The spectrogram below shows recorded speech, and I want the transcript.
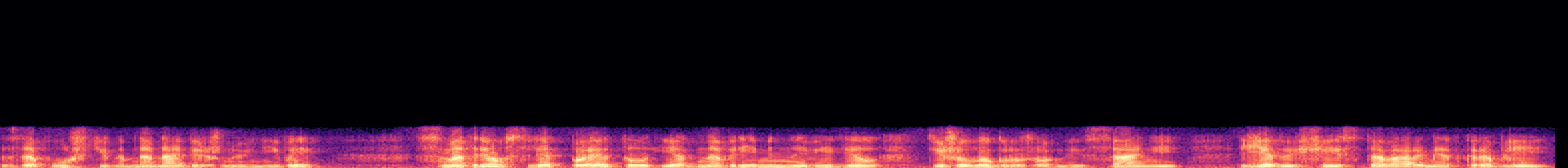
за Пушкиным на набережную Невы, смотрел вслед поэту и одновременно видел тяжело груженные сани, едущие с товарами от кораблей,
